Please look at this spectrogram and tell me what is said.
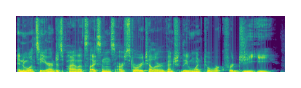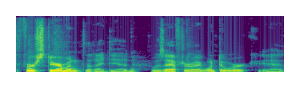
And once he earned his pilot's license, our storyteller eventually went to work for GE. The first Stearman that I did was after I went to work at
